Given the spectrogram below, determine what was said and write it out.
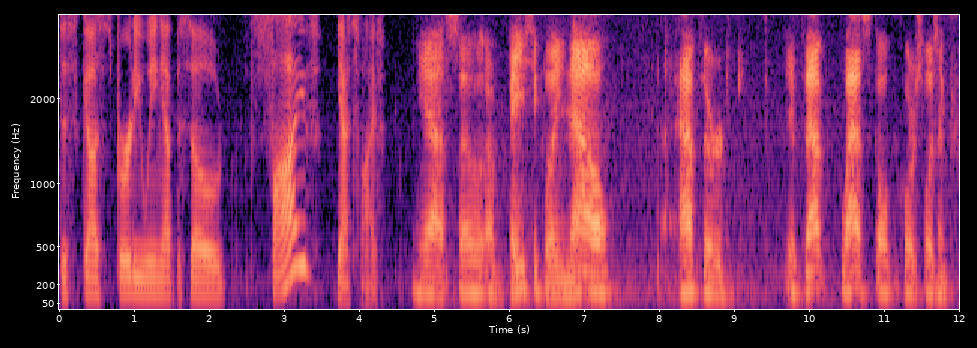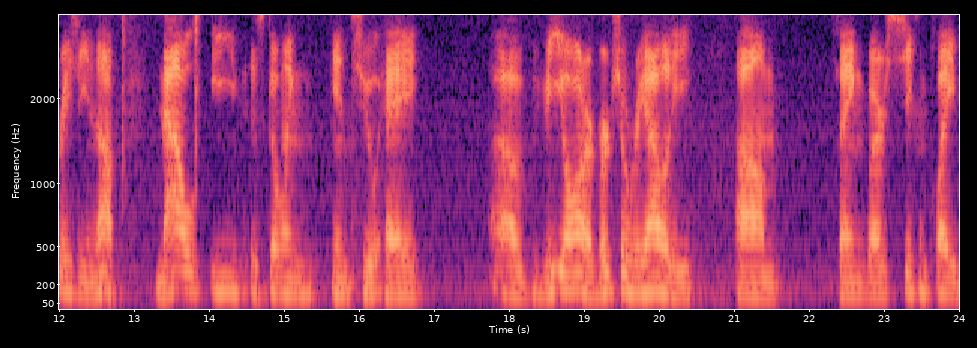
discuss Birdie Wing episode five, yeah, it's five. Yeah, so uh, basically now, after, if that last golf course wasn't crazy enough, now Eve is going into a, a VR, virtual reality um, thing where she can play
